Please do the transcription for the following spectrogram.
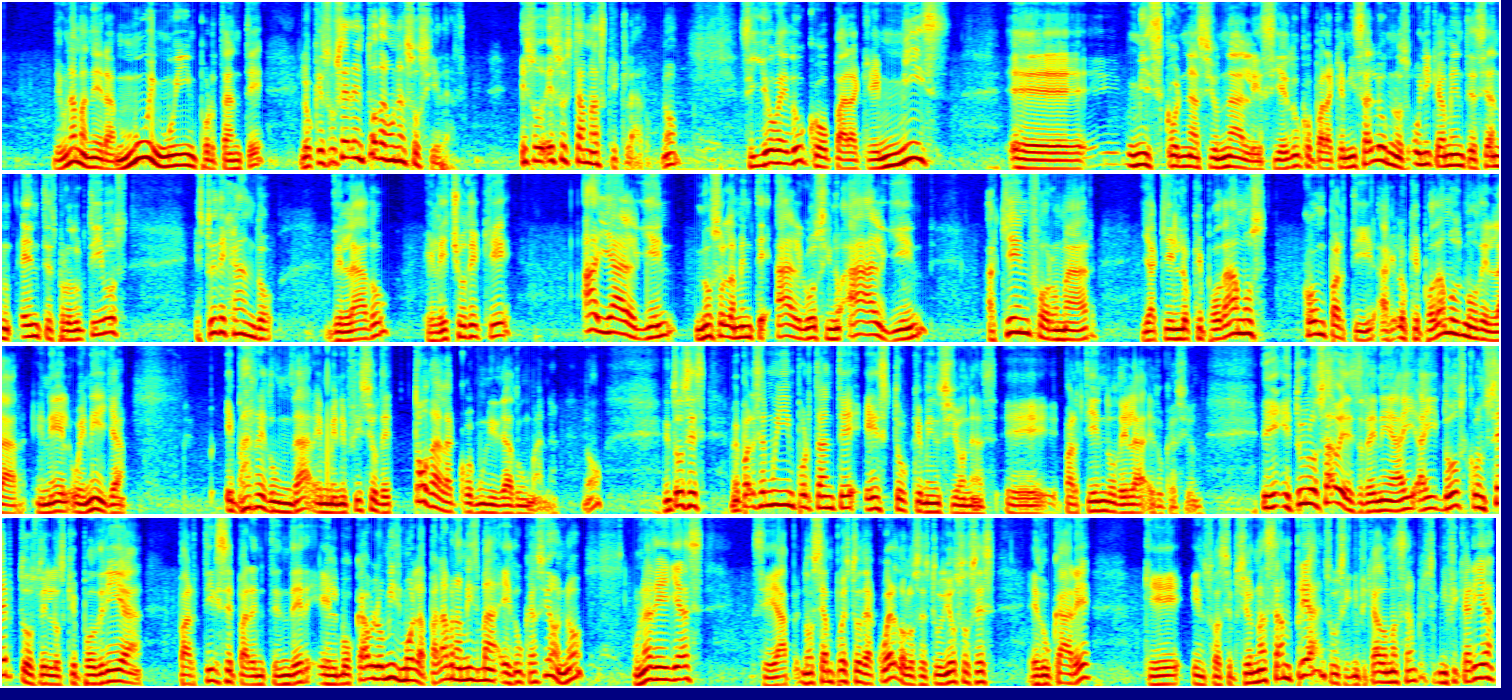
de una manera muy, muy importante lo que sucede en toda una sociedad. Eso, eso está más que claro, ¿no? Si yo educo para que mis, eh, mis connacionales y educo para que mis alumnos únicamente sean entes productivos, estoy dejando de lado el hecho de que hay alguien, no solamente algo, sino a alguien a quien formar y a quien lo que podamos compartir, a lo que podamos modelar en él o en ella, eh, va a redundar en beneficio de toda la comunidad humana, ¿no? Entonces, me parece muy importante esto que mencionas, eh, partiendo de la educación. Y, tú lo sabes, René, hay, hay dos conceptos de los que podría partirse para entender el vocablo mismo, la palabra misma educación, ¿no? Una de ellas, no se han puesto de acuerdo los estudiosos, es educare, que en su acepción más amplia, en su significado más amplio, significaría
